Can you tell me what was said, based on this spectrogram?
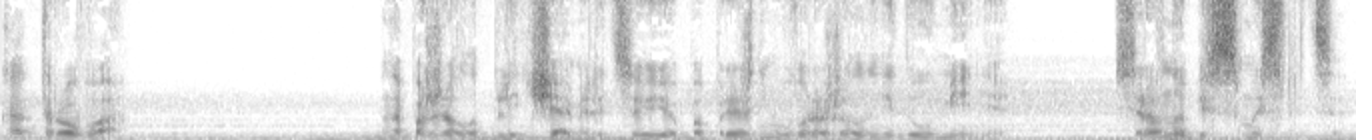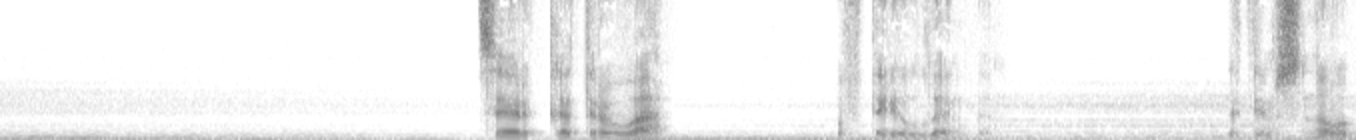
Катрова. Она пожала плечами, лицо ее по-прежнему выражало недоумение. Все равно бессмыслица. «Сэр Катрова?» — повторил Лэнгдон. Затем снова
